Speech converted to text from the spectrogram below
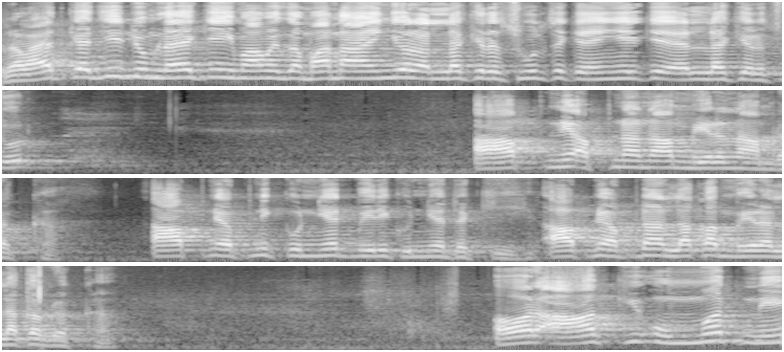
रवायत का अजीब जुमला है कि इमाम ज़माना आएँगे और अल्लाह के रसूल से कहेंगे कि अल्लाह के रसूल, आपने अपना नाम, मेरा नाम रखा। आपने अपनी कुनियत मेरी कुनियत रखी। आपने अपना लकब, मेरा लकब रखा। और आपकी उम्मत ने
